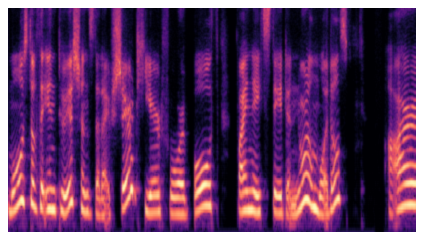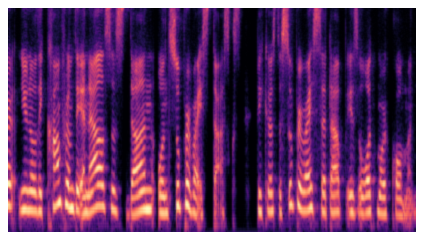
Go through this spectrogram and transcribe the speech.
most of the intuitions that I've shared here for both finite state and neural models are, you know, they come from the analysis done on supervised tasks because the supervised setup is a lot more common.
